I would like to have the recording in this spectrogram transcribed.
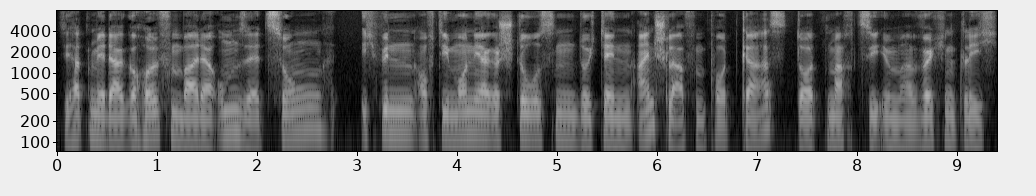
sie hat mir da geholfen bei der Umsetzung. Ich bin auf die Monja gestoßen durch den Einschlafen-Podcast. Dort macht sie immer wöchentlich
